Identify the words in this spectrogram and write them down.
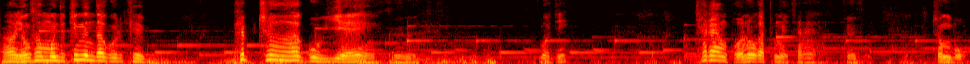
아, 영상 먼저 찍는다고 이렇게 캡처하고 위에 그 뭐지? 차량 번호 같은 거 있잖아요. 그 정보.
